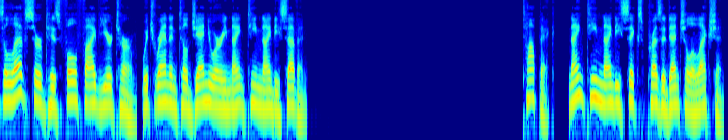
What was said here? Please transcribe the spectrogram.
Zhelev served his full five-year term, which ran until January 1997. 1996 presidential election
